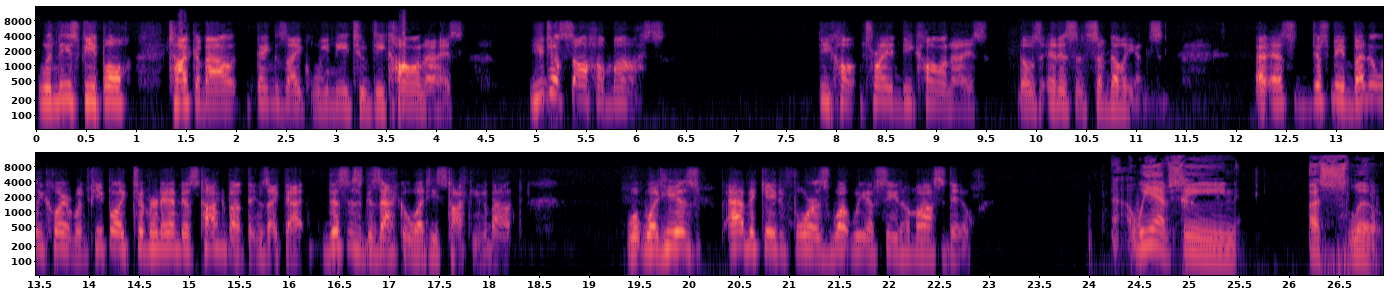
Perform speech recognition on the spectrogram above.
When these people talk about things like we need to decolonize, you just saw Hamas decol- try and decolonize those innocent civilians. Let's just be abundantly clear. When people like Tim Hernandez talk about things like that, this is exactly what he's talking about. What, what he has advocated for is what we have seen Hamas do. We have seen a slew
